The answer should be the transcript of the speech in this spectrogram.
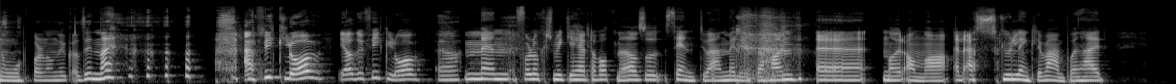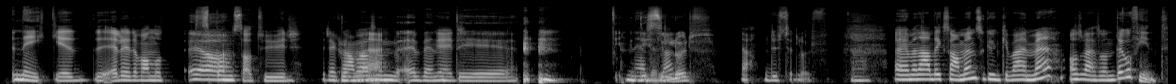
nå for noen uker siden, nei. Jeg fikk lov! Ja, du fikk lov. Ja. Men for dere som ikke helt har fått med det, så sendte jo jeg en melding til han uh, når Anna Eller jeg skulle egentlig være med på en her Naked Eller det var noe Ja. sponsa Det var sånn event i. Düsseldorf. Ja, Düsseldorf. Ja. Men jeg hadde eksamen, så kunne ikke være med. Og så var jeg sånn, det går fint.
